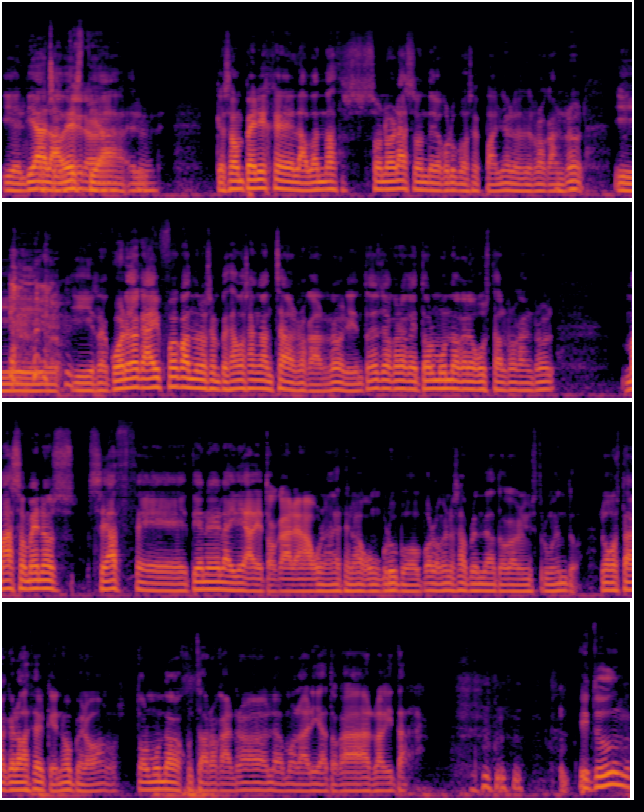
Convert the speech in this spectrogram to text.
Y El Día de la Ochentera, Bestia, el- que son pelis que las bandas sonoras son de grupos españoles de rock and roll. Y, y recuerdo que ahí fue cuando nos empezamos a enganchar al rock and roll. Y entonces yo creo que todo el mundo que le gusta el rock and roll más o menos se hace, tiene la idea de tocar alguna vez en algún grupo, o por lo menos aprender a tocar un instrumento. Luego está el que lo hace, el que no, pero vamos, todo el mundo que escucha rock and roll le molaría tocar la guitarra. Y tú,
